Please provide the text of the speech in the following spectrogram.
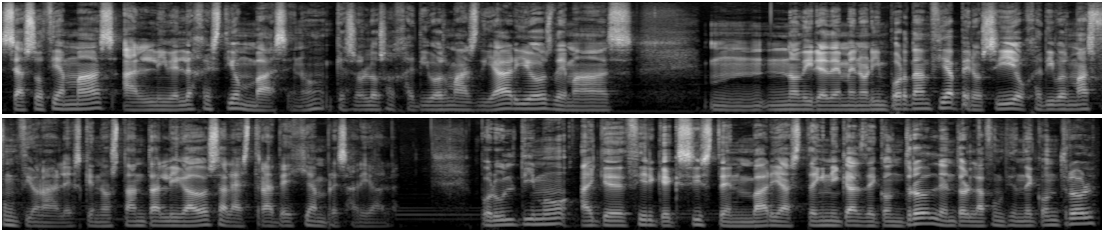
se asocian más al nivel de gestión base, ¿no? Que son los objetivos más diarios, de más no diré de menor importancia, pero sí objetivos más funcionales, que no están tan ligados a la estrategia empresarial. Por último, hay que decir que existen varias técnicas de control dentro de la función de control,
